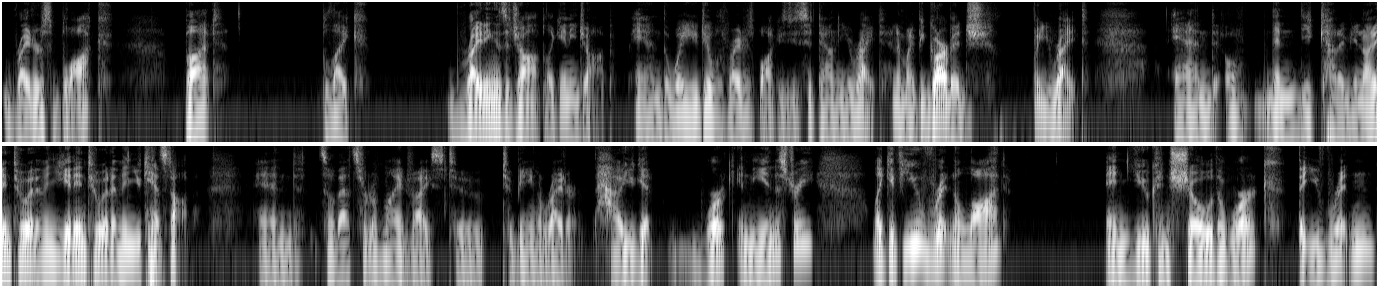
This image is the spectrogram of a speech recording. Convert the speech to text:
writer's block, but like writing is a job, like any job. And the way you deal with writer's block is you sit down and you write. And it might be garbage, but you write. And oh, then you kind of, you're not into it, and then you get into it, and then you can't stop. And so that's sort of my advice to, to being a writer. How you get work in the industry. Like if you've written a lot and you can show the work that you've written,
